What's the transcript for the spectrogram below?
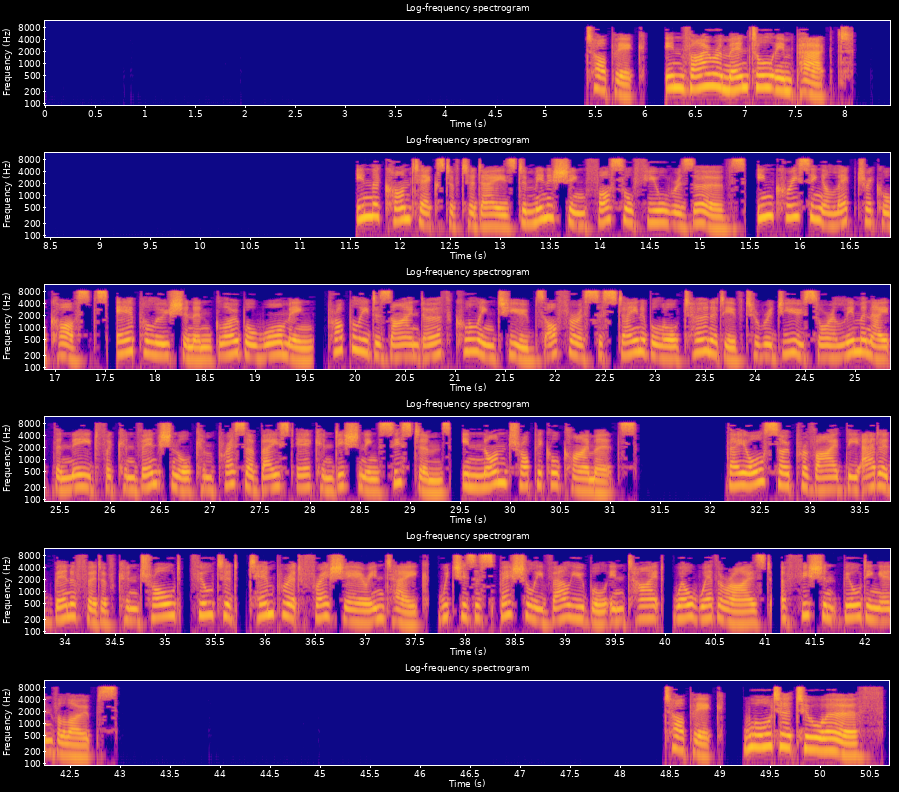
environmental impact In the context of today's diminishing fossil fuel reserves, increasing electrical costs, air pollution and global warming, properly designed earth cooling tubes offer a sustainable alternative to reduce or eliminate the need for conventional compressor-based air conditioning systems, in non-tropical climates. They also provide the added benefit of controlled, filtered, temperate fresh air intake, which is especially valuable in tight, well-weatherized, efficient building envelopes. Water to earth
